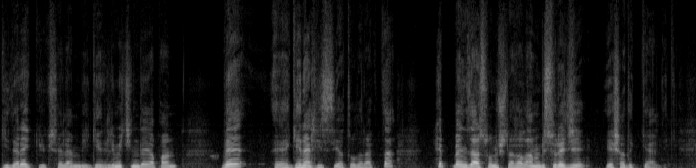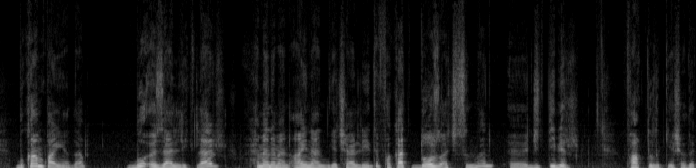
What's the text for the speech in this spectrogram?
giderek yükselen bir gerilim içinde yapan ve e, genel hissiyat olarak da hep benzer sonuçlar alan bir süreci yaşadık geldik. Bu kampanyada bu özellikler hemen hemen aynen geçerliydi fakat doz açısından e, ciddi bir farklılık yaşadık.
